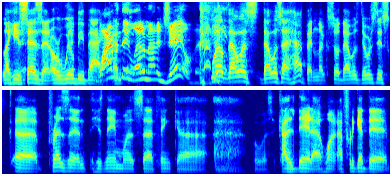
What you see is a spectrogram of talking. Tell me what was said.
Like he says that, or we'll be back. Why would And- they let him out of jail then? well, that was that was what happened. Like so, that was there was this uh president. His name was I think uh, uh what was it? Caldera. Juan. I forget the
